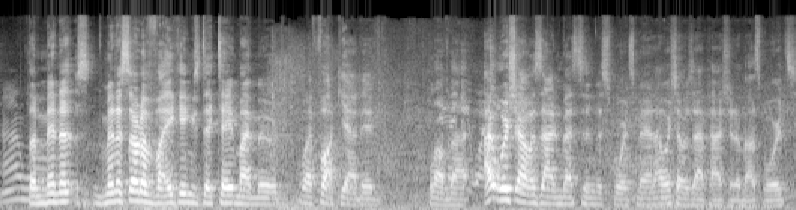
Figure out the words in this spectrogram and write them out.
the Minnes- Minnesota Vikings dictate my mood. Like, fuck yeah, dude. Love that. I wish I was that invested into sports, man. I wish I was that passionate about sports.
